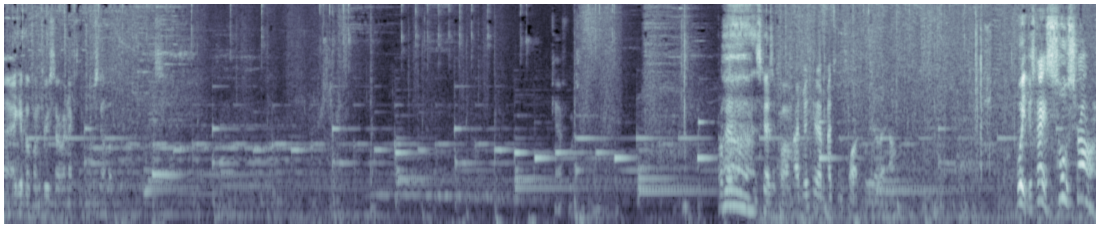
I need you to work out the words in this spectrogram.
I I give up on 3 star when I can just got to. this guy's a bomb. I basically have best in slot for you right now. Wait, this guy is so strong!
